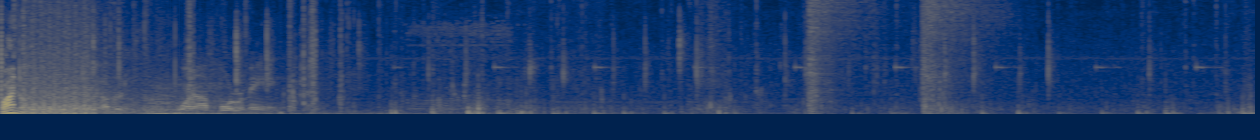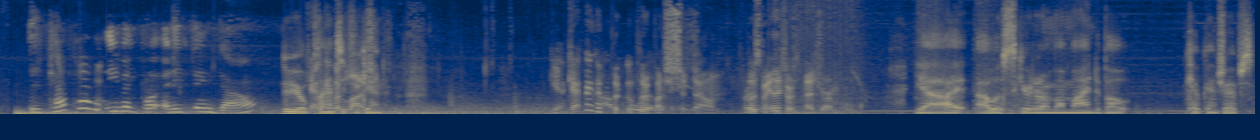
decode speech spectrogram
Finally. Covered. One op four remaining. Did Kapkan even put anything down? There you go. Kapkan Plant put if you can. Yeah, Kapkan could put, put a bunch of shit down. It was mainly towards bedroom. Yeah, I I was scared out of my mind about Kapkan traps.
